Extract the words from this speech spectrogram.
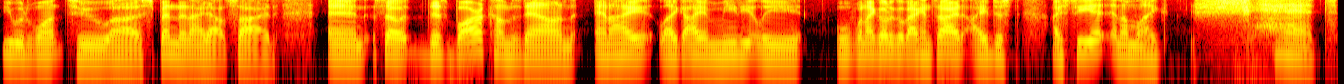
you would want to uh, spend the night outside. And so this bar comes down, and I like I immediately when I go to go back inside, I just I see it, and I'm like shit,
